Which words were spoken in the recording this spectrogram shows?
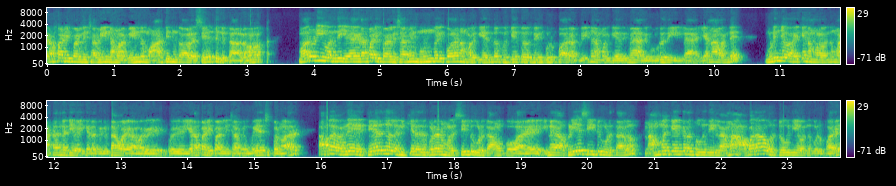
எடப்பாடி பழனிசாமி நம்மளை மீண்டும் அதிமுகவுல சேர்த்துக்கிட்டாலும் மறுபடியும் வந்து எ- எடப்பாடி பழனிசாமி முன்பை போல நம்மளுக்கு எந்த முக்கியத்துவத்தையும் கொடுப்பாரு அப்படின்னு நம்மளுக்கு எதுவுமே அது உறுதி இல்லை. ஏன்னா வந்து முடிஞ்ச வரைக்கும் நம்மளை வந்து மட்டம் தட்டி வைக்கிறதுக்கு தான் அவர் எடப்பாடி பழனிசாமி முயற்சி பண்ணுவார். அப்ப வந்து தேர்தலில் நிக்கிறது கூட நம்மளுக்கு சீட்டு கொடுக்காம போவாரு. இல்ல அப்படியே சீட்டு கொடுத்தாலும் நம்ம கேட்கிற தொகுதி இல்லாம அவரா ஒரு தொகுதியை வந்து கொடுப்பாரு.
